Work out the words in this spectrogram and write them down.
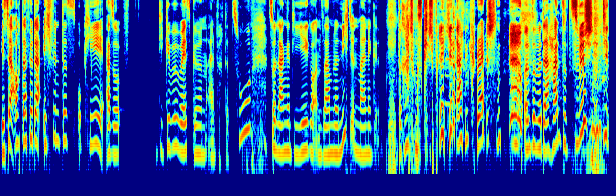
Ist ja auch dafür da, ich finde das okay. Also die Giveaways gehören einfach dazu, solange die Jäger und Sammler nicht in meine Ge Beratungsgespräche reincrashen und so mit der Hand so zwischen die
